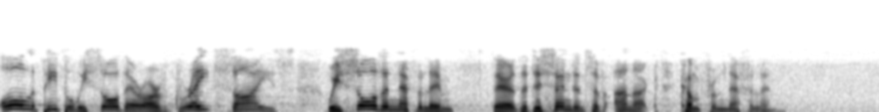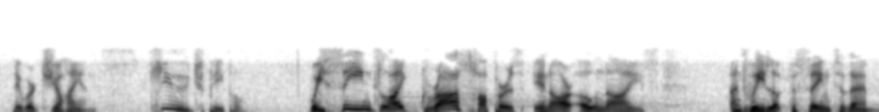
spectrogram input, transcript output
All the people we saw there are of great size. We saw the Nephilim there. The descendants of Anak come from Nephilim. They were giants, huge people. We seemed like grasshoppers in our own eyes, and we looked the same to them.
